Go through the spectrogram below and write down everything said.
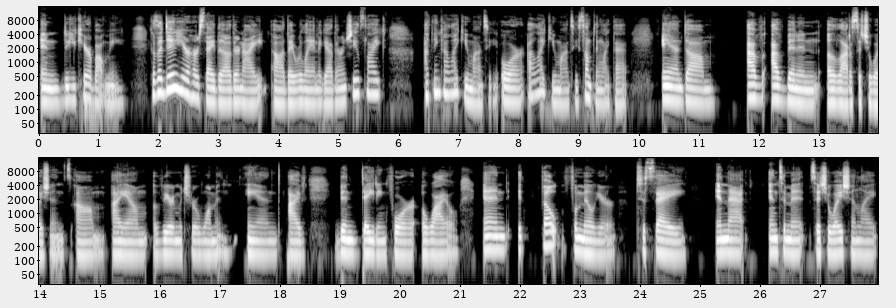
And do you care about me? Because i did hear her say the other night uh, they were laying together and she's like i think i like you Monte, or i like you Monte, something like that. And um, I've I've been in a lot of situations. Um, I am a very mature woman, and I've been dating for a while, and it felt familiar to say in that intimate situation, like,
